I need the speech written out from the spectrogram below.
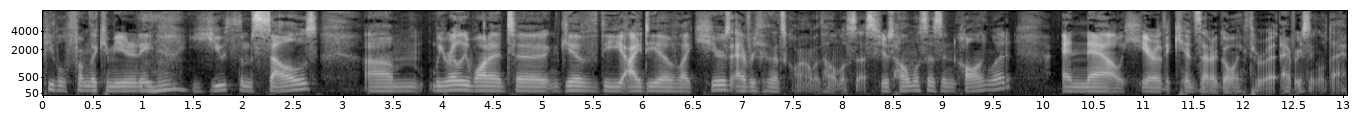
people from the community, youth themselves. Um, we really wanted to give the idea of like, here's everything that's going on with homelessness. Here's homelessness in Collingwood, and now here are the kids that are going through it every single day.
